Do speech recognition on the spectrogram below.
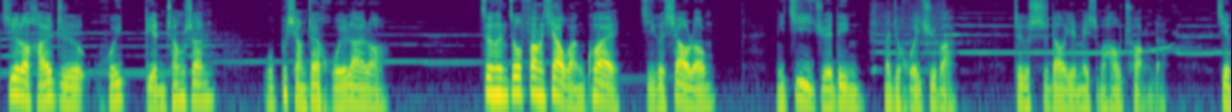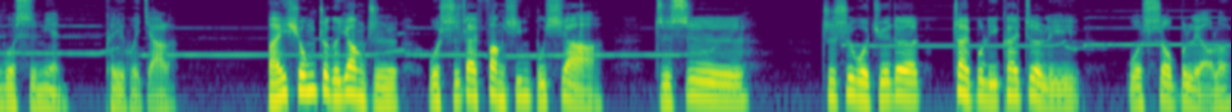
接了孩子回点苍山。我不想再回来了。郑恒洲放下碗筷，几个笑容。你既已决定，那就回去吧。这个世道也没什么好闯的，见过世面，可以回家了。白兄这个样子，我实在放心不下。只是，只是我觉得再不离开这里，我受不了了。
